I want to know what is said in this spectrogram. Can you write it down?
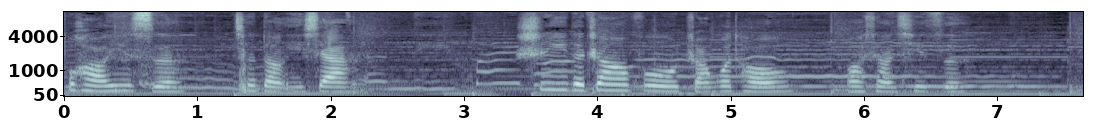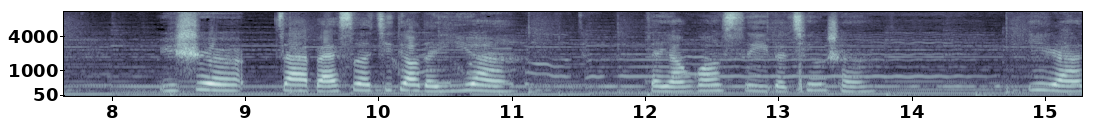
不好意思，请等一下。失忆的丈夫转过头，望向妻子。于是，在白色基调的医院，在阳光肆意的清晨，依然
